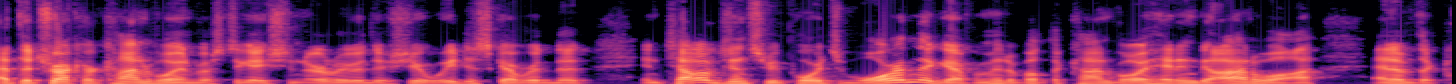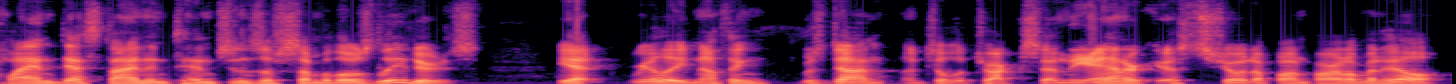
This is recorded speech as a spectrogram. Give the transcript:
At the trucker convoy investigation earlier this year, we discovered that intelligence reports warned the government about the convoy heading to Ottawa and of the clandestine intentions of some of those leaders. Yet, really, nothing was done until the trucks and the anarchists showed up on Parliament Hill.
